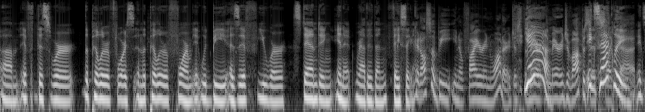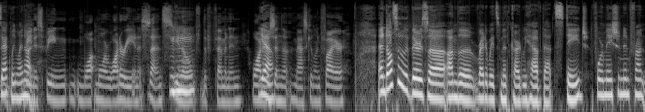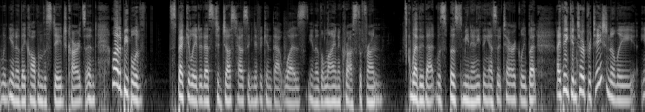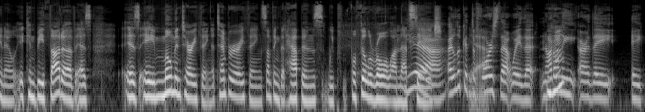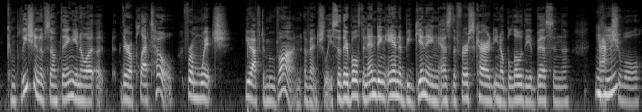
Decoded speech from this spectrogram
Um, if this were the pillar of force and the pillar of form, it would be as if you were standing in it rather than facing it. It could also be, you know, fire and water, just the, Yeah. mar- the marriage of opposites. exactly. that. exactly. Why not? Venus being wa- more watery in a sense, you know, the feminine waters Mm-hmm. Yeah. and the masculine fire. And also, there's uh, on the Rider Waite Smith card, we have that stage formation in front. You know they call them the stage cards, and a lot of people have speculated as to just how significant that was. You know, the line across the front, whether that was supposed to mean anything esoterically. But I think interpretationally, you know, it can be thought of as as a momentary thing, a temporary thing, something that happens. We p- fulfill a role on that Yeah, stage. I look at the Yeah. Mm-hmm. fours that way. That not only are they a completion of something, you know, a, a, they're a plateau from which you have to move on eventually. So they're both an ending and a beginning, as the first card, you know, below the abyss in the actual Mm-hmm.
